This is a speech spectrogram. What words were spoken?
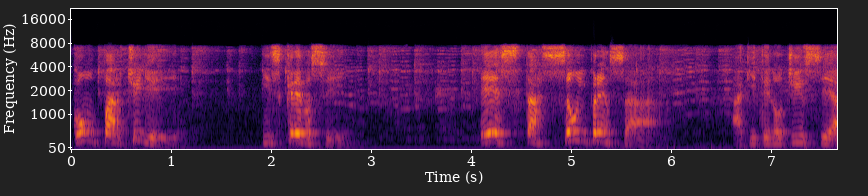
Compartilhe, inscreva-se. Estação Imprensa. Aqui tem notícia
